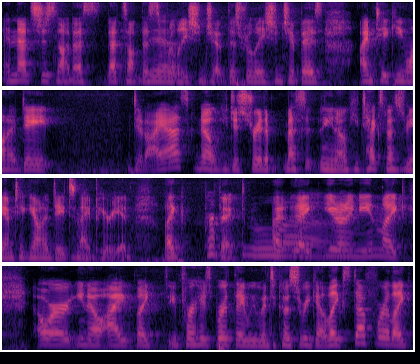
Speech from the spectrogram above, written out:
and that's just not us that's not this Yeah. relationship this relationship is i'm taking you on a date did I ask? No, he just straight up message. You know, he text messaged me. I'm taking on a date tonight. Period. Like perfect. I, like you know what I mean? Like, or you know, I like for his birthday we went to Costa Rica. Like stuff where like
